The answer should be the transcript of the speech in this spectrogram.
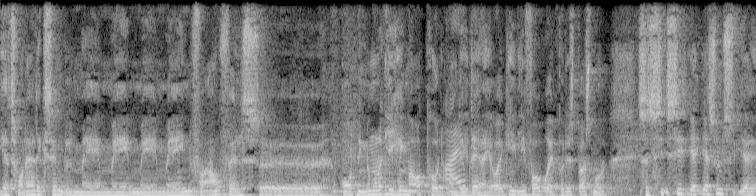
Jeg tror, der er et eksempel med, med, med, med inden for affaldsordningen. Øh, nu må du ikke lige hænge mig op på, om Ej, okay. det er der. Jeg var ikke helt lige forberedt på det spørgsmål. Så si, si, jeg, jeg synes, jeg,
